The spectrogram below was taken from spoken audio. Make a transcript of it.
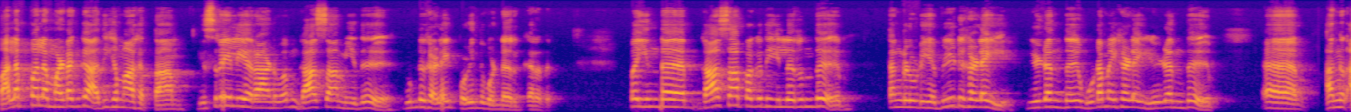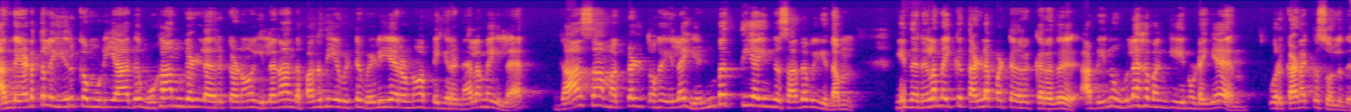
பல பல மடங்கு அதிகமாகத்தான் இஸ்ரேலிய ராணுவம் காசா மீது குண்டுகளை பொழிந்து கொண்டு இருக்கிறது இப்ப இந்த காசா பகுதியிலிருந்து தங்களுடைய வீடுகளை இழந்து உடைமைகளை இழந்து அங்க அந்த இடத்துல இருக்க முடியாது முகாம்கள்ல இருக்கணும் இல்லைன்னா அந்த பகுதியை விட்டு வெளியேறணும் அப்படிங்கிற நிலைமையில காசா மக்கள் தொகையில எண்பத்தி ஐந்து சதவிகிதம் இந்த நிலைமைக்கு தள்ளப்பட்டு இருக்கிறது அப்படின்னு உலக வங்கியினுடைய ஒரு கணக்கு சொல்லுது.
